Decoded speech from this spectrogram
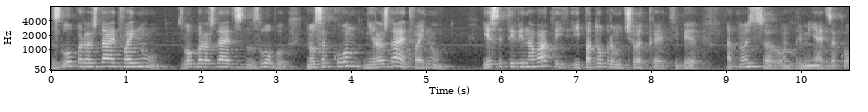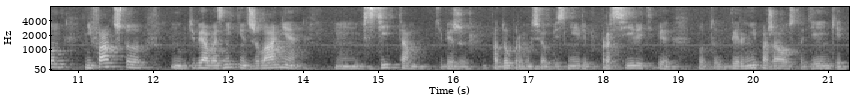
злоба рождает войну, злоба рождает злобу, но закон не рождает войну. Если ты виноват и, и по-доброму человек тебе относится, он применяет закон, не факт, что у тебя возникнет желание мстить там, тебе же по-доброму все объяснили, просили тебе, вот верни, пожалуйста, деньги,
